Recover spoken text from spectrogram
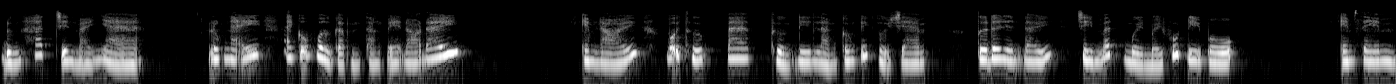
đứng hát trên mái nhà. Lúc nãy, anh cũng vừa gặp thằng bé đó đấy. Em nói, mỗi thứ ba thường đi làm công ích ở trạm. Từ đây đến đấy, chỉ mất mười mấy phút đi bộ. Em xem,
